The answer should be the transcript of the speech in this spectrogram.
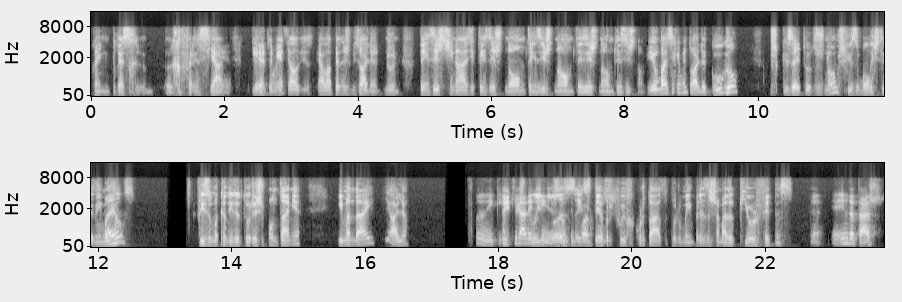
quem me pudesse referenciar Sim, diretamente, ela, ela apenas me disse, olha, Nuno, tens este ginásio, tens este nome, tens este nome, tens este nome, tens este nome. E eu basicamente, olha, Google, pesquisei todos os nomes, fiz uma lista de e-mails, fiz uma candidatura espontânea e mandei, e olha. E, e que idade é que tinhas? Em setembro fui recrutado por uma empresa chamada Pure Fitness. É. Ainda estás?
